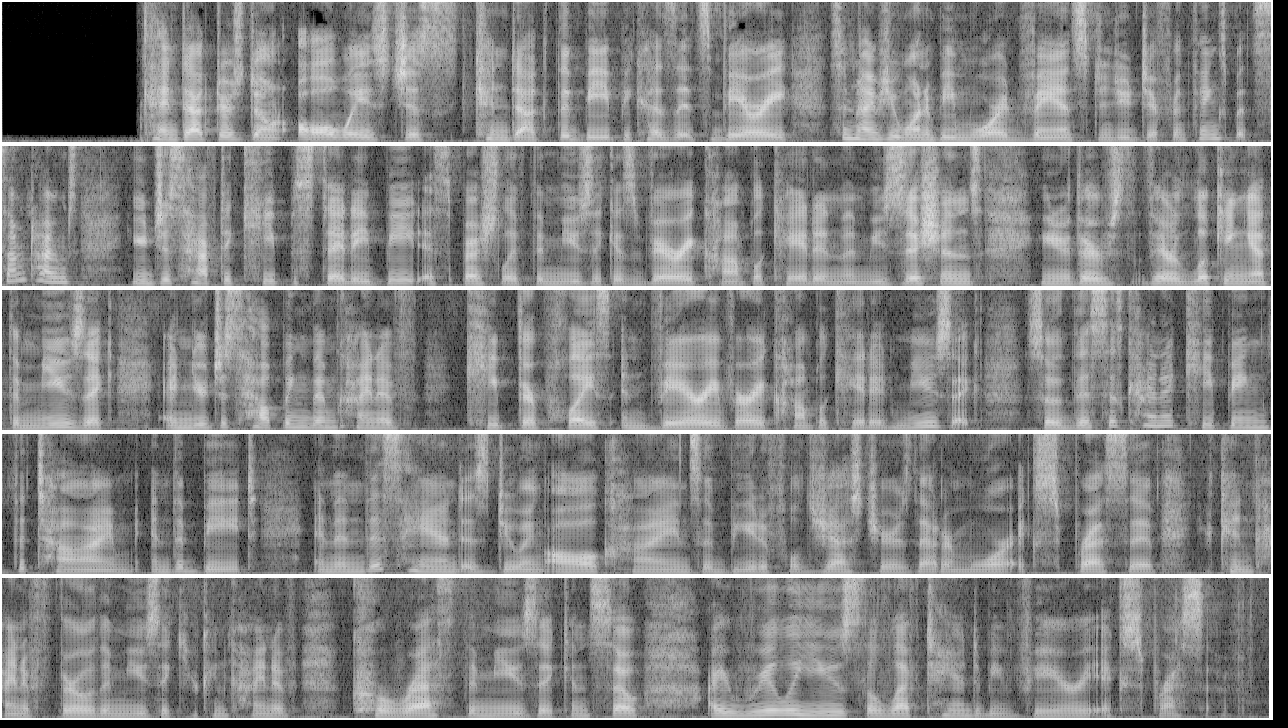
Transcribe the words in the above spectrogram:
conductors don't always just conduct the beat because it's very sometimes you want to be more advanced and do different things but sometimes you just have to keep a steady beat especially if the music is very complicated and the musicians you know they're they're looking at the music and you're just helping them kind of keep their place in very very complicated music. So this is kind of keeping the time and the beat and then this hand is doing all kinds of beautiful gestures that are more expressive. You can kind of throw the music you can kind of caress the music and so I really use the left hand to be very expressive.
